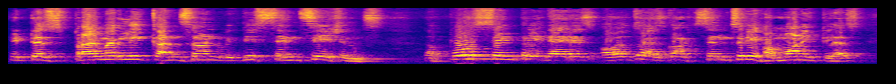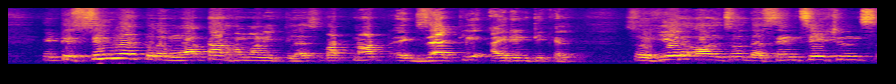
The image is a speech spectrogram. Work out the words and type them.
It is primarily concerned with the sensations. The postcentral gyrus also has got sensory homunculus. It is similar to the motor homunculus but not exactly identical. So here also the sensations,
